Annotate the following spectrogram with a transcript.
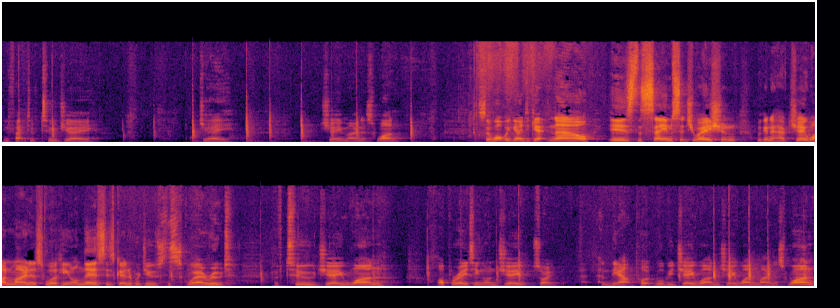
in fact, of 2j, j, j minus 1. So what we're going to get now is the same situation. We're going to have j1 minus working on this is going to produce the square root of 2j1 operating on j, sorry, and the output will be J1, J1 minus 1.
